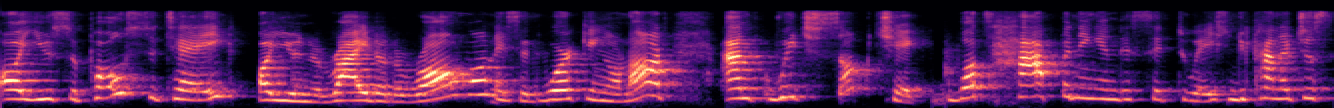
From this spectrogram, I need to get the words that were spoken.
are you supposed to take? Are you in the right or the wrong one? Is it working or not? And which subject? What's happening in this situation? You kind of just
